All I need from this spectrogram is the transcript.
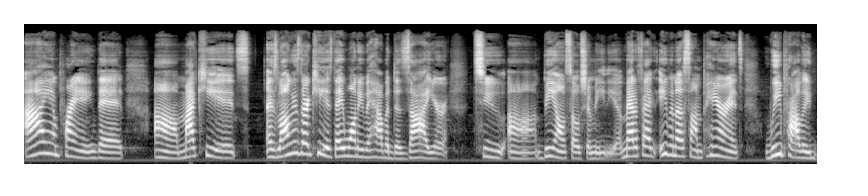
I am praying that um, my kids, as long as they're kids, they won't even have a desire to um, be on social media. Matter of fact, even us some parents, we probably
